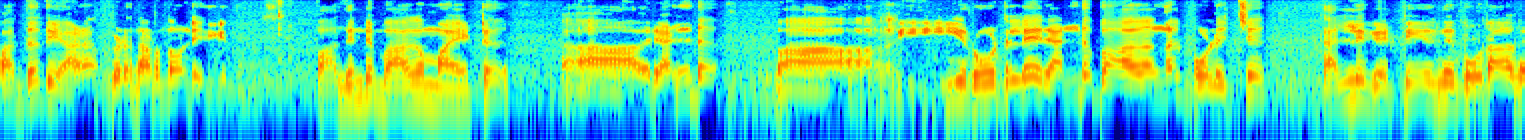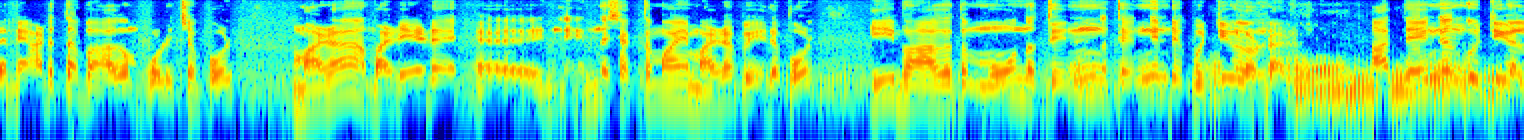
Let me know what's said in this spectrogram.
പദ്ധതിയാണ് ഇവിടെ നടന്നുകൊണ്ടിരിക്കുന്നത്. അപ്പം അതിന്റെ ഭാഗമായിട്ട് രണ്ട് ഈ റൂട്ടിലെ രണ്ട് ഭാഗങ്ങൾ പൊളിച്ച് കല്ല് കെട്ടിയതിന് കൂടാതെ തന്നെ അടുത്ത ഭാഗം പൊളിച്ചപ്പോൾ മഴ മഴയുടെ ഇന്ന് ശക്തമായ മഴ പെയ്തപ്പോൾ ഈ ഭാഗത്ത് മൂന്ന് തെങ്ങ് തെങ്ങിന്റെ കുറ്റികളുണ്ടായിരുന്നു. ആ തെങ്ങും കുറ്റികൾ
